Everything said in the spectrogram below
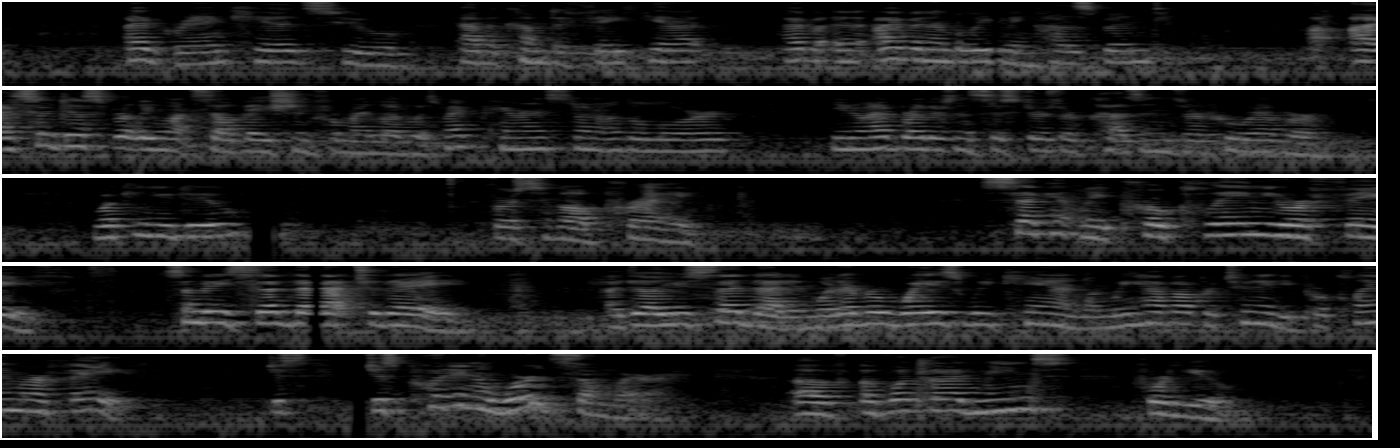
I have grandkids who haven't come to faith yet. I have, a, I have an unbelieving husband. I so desperately want salvation for my loved ones. My parents don't know the Lord. You know, I have brothers and sisters or cousins or whoever. What can you do? First of all, pray. Secondly, proclaim your faith. Somebody said that today. Adele, you said that in whatever ways we can, when we have opportunity, proclaim our faith. Just, just put in a word somewhere of, of what God means for you.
